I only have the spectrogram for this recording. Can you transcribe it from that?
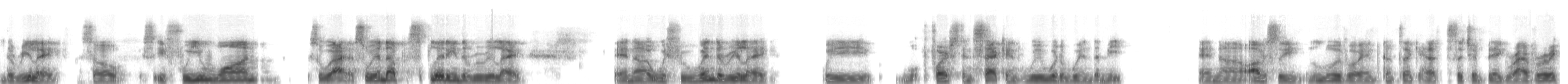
the relay. So if we won, so I, so we end up splitting the relay, and uh, if we win the relay, we first and second we would win the meet. And uh, obviously Louisville and Kentucky has such a big rivalry,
